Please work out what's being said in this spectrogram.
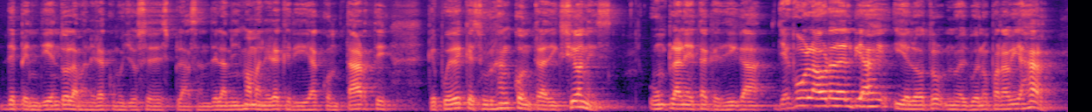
dependiendo la manera como ellos se desplazan. De la misma manera quería contarte que puede que surjan contradicciones. Un planeta que diga, llegó la hora del viaje y el otro no es bueno para viajar.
